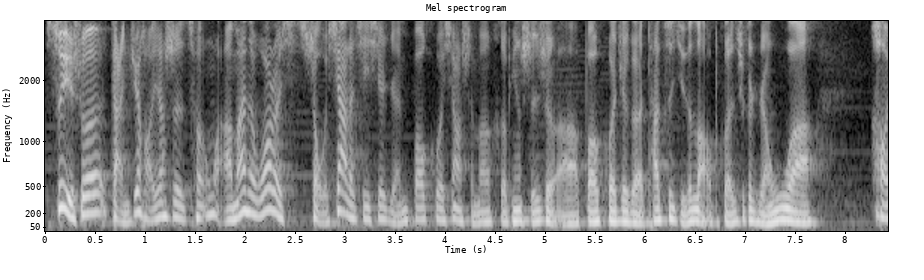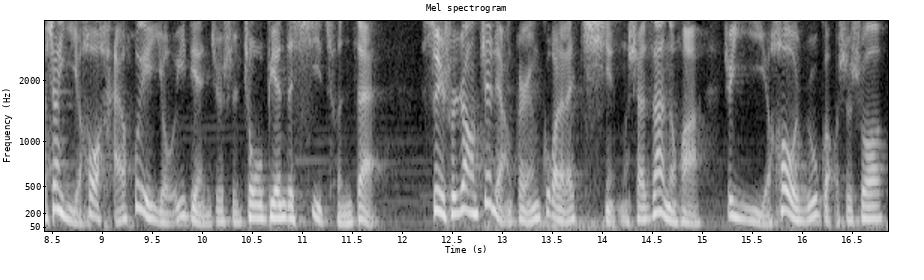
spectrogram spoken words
所以说感觉好像是从 Amanda Waller 手下的这些人，包括像什么和平使者啊，包括这个他自己的老婆这个人物啊，好像以后还会有一点就是周边的戏存在，所以说让这两个人过来请 Shazam 的话，就以后如果是说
